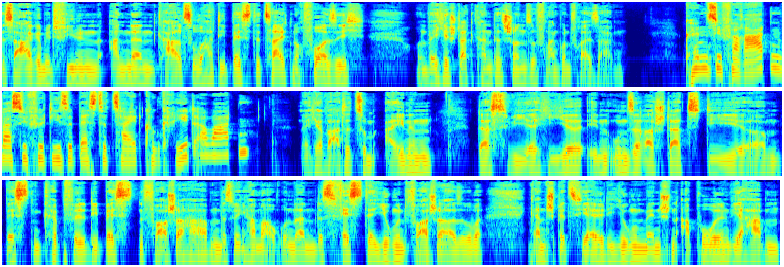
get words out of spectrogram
sage mit vielen anderen, Karlsruhe hat die beste Zeit noch vor sich. Und welche Stadt kann das schon so frank und frei sagen? Können Sie verraten, was Sie für diese beste Zeit konkret erwarten? Ich erwarte zum einen, dass wir hier in unserer Stadt die ähm, besten Köpfe, die besten Forscher haben. Deswegen haben wir auch unter anderem das Fest der jungen Forscher, also wo wir ganz speziell die jungen Menschen abholen. Wir haben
